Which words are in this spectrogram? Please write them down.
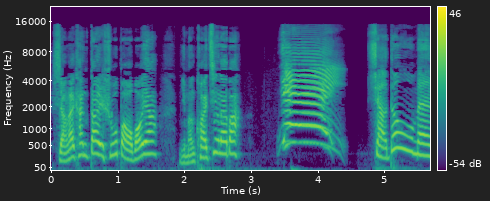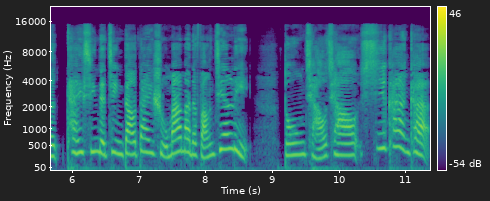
想来看袋鼠宝宝呀！你们快进来吧。耶！小动物们开心的进到袋鼠妈妈的房间里，东瞧瞧，西看看。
